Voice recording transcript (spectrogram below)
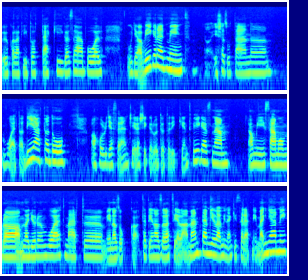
ők alakították ki igazából ugye a végeredményt, és ezután volt a diátadó, ahol ugye szerencsére sikerült ötödikként végeznem, ami számomra nagy öröm volt, mert én azokkal, tehát én azzal a célral mentem, nyilván mindenki szeretné megnyerni,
